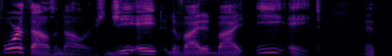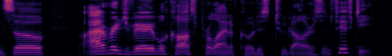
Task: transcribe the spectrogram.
$4,000. G8 divided by E8. And so average variable cost per line of code is $2.50.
